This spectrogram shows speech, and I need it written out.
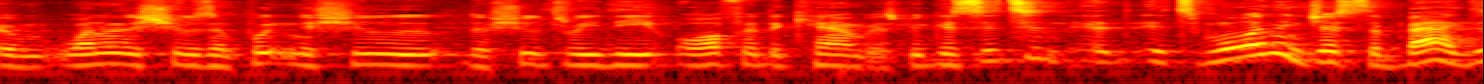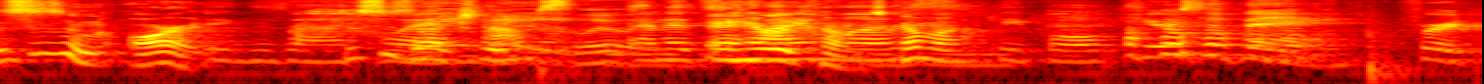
Um, One of the shoes and putting the shoe, the shoe 3D off of the canvas because it's an, it- it's more than just a bag. This is an art. Exactly. This is actually Absolutely. And it's And here it timeless, comes. Come on. people. Here's the thing: for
